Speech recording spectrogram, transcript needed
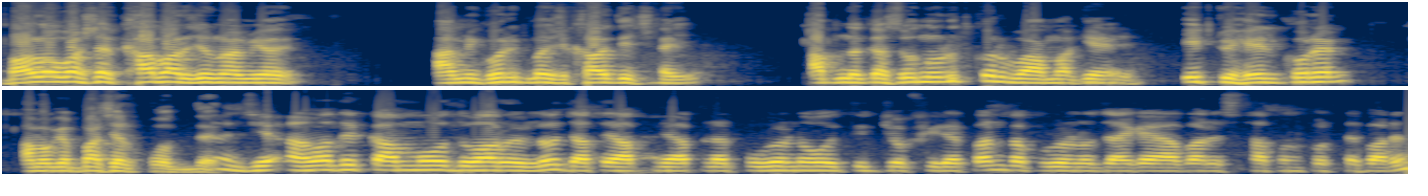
ভালোবাসার খাবার জন্য আমি আমি গরিব মানুষ খাওয়াতে চাই। আপনার কাছে অনুরোধ করব, আমাকে একটু হেল্প করেন। আমাকে বাঁচার পথ দেন। যে আমাদের কাম্য দোয়া রইল যাতে আপনি আপনার পুরনো ঐতিহ্য ফিরে পান বা পুরনো জায়গায় আবার স্থাপন করতে পারেন।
